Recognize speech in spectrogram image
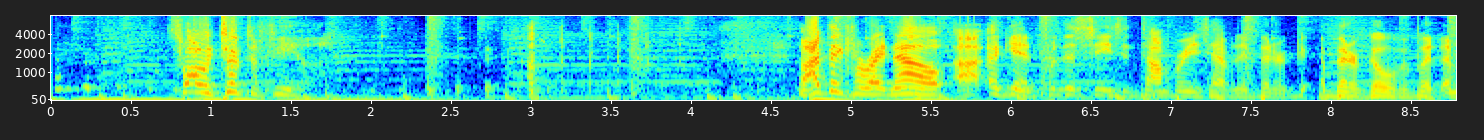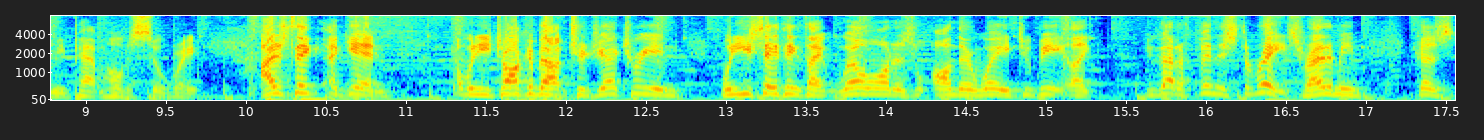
That's why we took the field. No, I think for right now, uh, again, for this season, Tom Brady's having a better a better go of it. But I mean, Pat Mahomes is still great. I just think again, when you talk about trajectory and when you say things like well on is on their way to be like you got to finish the race, right? I mean, because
